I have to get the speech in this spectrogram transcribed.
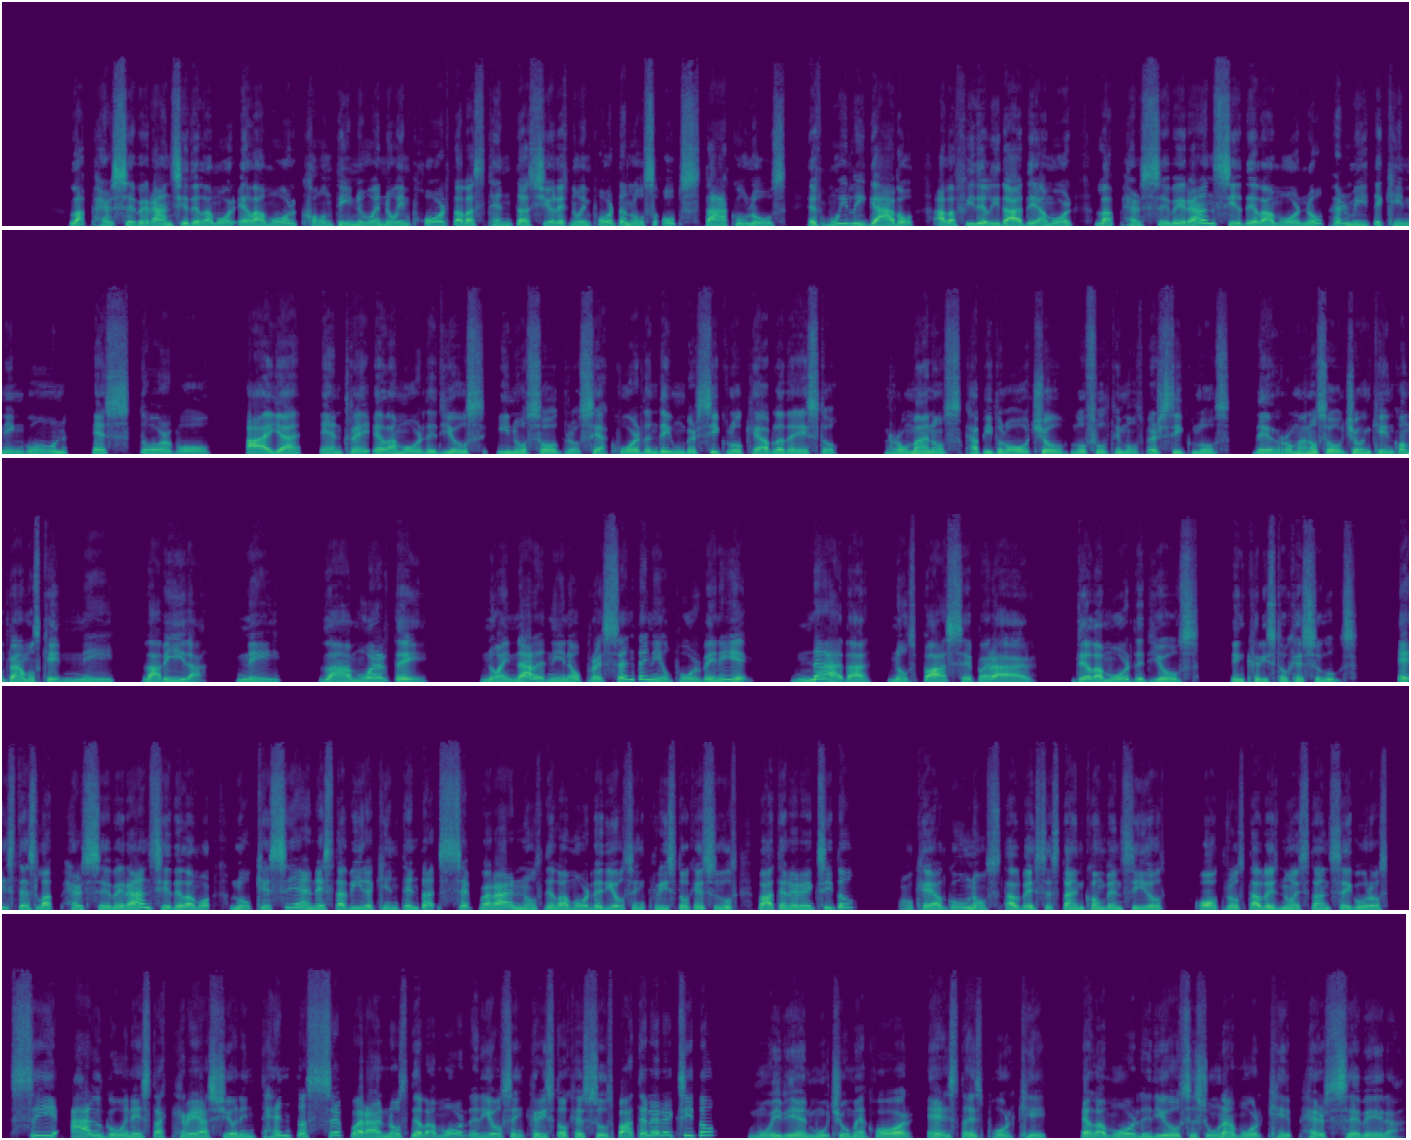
La perseverancia del amor, el amor continúa, no importa las tentaciones, no importan los obstáculos, es muy ligado a la fidelidad de amor. La perseverancia del amor no permite que ningún estorbo haya entre el amor de Dios y nosotros. ¿Se acuerdan de un versículo que habla de esto? Romanos capítulo 8, los últimos versículos de Romanos 8, en que encontramos que ni la vida, ni la muerte, no hay nada, ni en el presente ni el porvenir, nada nos va a separar del amor de Dios en Cristo Jesús. Esta es la perseverancia del amor. Lo que sea en esta vida que intenta separarnos del amor de Dios en Cristo Jesús, ¿va a tener éxito? Ok, algunos tal vez están convencidos, otros tal vez no están seguros. Si algo en esta creación intenta separarnos del amor de Dios en Cristo Jesús, ¿va a tener éxito? Muy bien, mucho mejor. Esta es porque El amor de Dios es un amor que persevera,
